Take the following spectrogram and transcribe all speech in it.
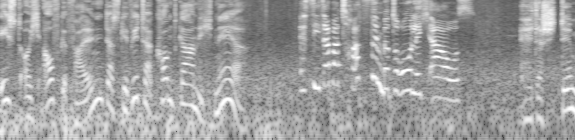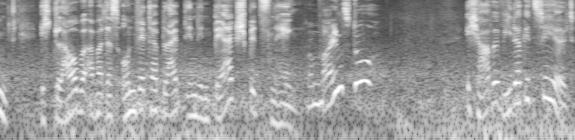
Ist euch aufgefallen, das Gewitter kommt gar nicht näher? Es sieht aber trotzdem bedrohlich aus. Äh, das stimmt. Ich glaube aber, das Unwetter bleibt in den Bergspitzen hängen. Meinst du? Ich habe wieder gezählt.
